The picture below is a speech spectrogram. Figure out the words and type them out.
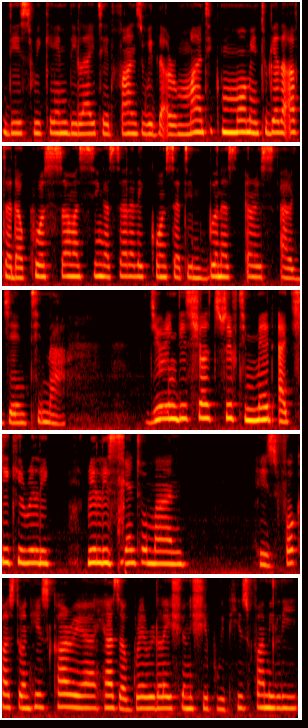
this weekend, delighted fans with the romantic moment together after the Cruel Summer Singer Saturday concert in Buenos Aires, Argentina. During this shot, Swift made a cheeky really, really gentleman. He's focused on his career. He has a great relationship with his family.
